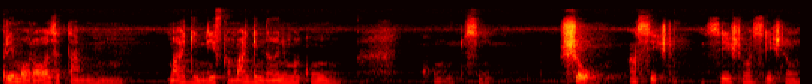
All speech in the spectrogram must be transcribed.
primorosa, tá magnífica, magnânima, com, com assim, show. Assistam, assistam, assistam.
